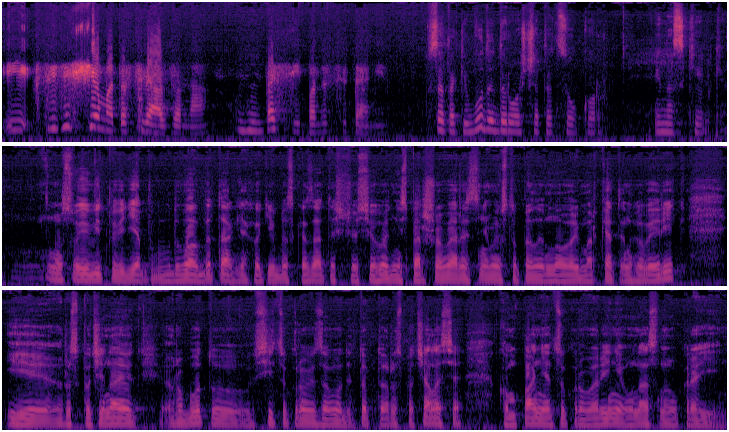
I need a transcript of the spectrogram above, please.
И в связи с чем это связано? Мгм. Спасибо, до свидання. Все-таки буде дорожчати цукор і наскільки? Ну, свою відповідь я побудував би так. Я хотів би сказати, що сьогодні з 1 вересня ми вступили в новий маркетинговий рік і розпочинають роботу всі цукрові заводи. Тобто розпочалася компанія цукроваріння у нас на Україні.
